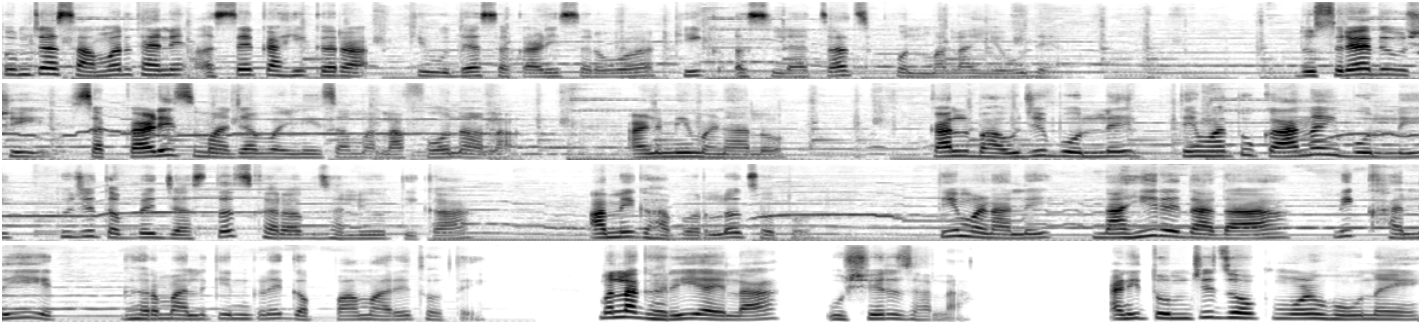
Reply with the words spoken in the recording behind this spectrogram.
तुमच्या सामर्थ्याने असे काही करा की उद्या सकाळी सर्व ठीक असल्याचाच फोन मला येऊ द्या. दुसऱ्या दिवशी सकाळीच माझ्या बहिणीचा मला फोन आला आणि मी म्हणालो काल भाऊजी बोलले तेव्हा तू का नाही बोलली? तुझी तब्येत जास्तच खराब झाली होती का? आम्ही घाबरलोच होतो. ती म्हणाले नाही रे दादा मी खाली एक घरमालकींकडे गप्पा मारित होते. मला घरी यायला उशीर झाला आणि तुमची झोपमोळ होऊ नये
